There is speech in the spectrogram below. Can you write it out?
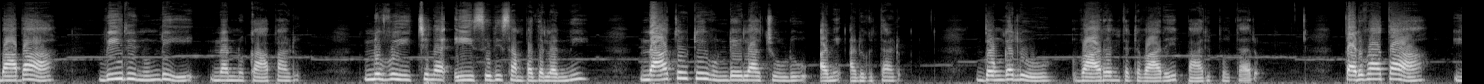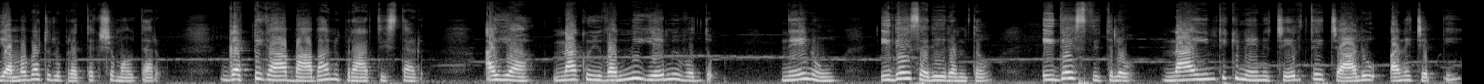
బాబా వీరి నుండి నన్ను కాపాడు. నువ్వు ఇచ్చిన ఈ సిరి సంపదలన్నీ నాతోటే ఉండేలా చూడు అని అడుగుతాడు. దొంగలు వారంతట వారే పారిపోతారు. తరువాత యమ్మభటులు ప్రత్యక్షమవుతారు. గట్టిగా బాబాను ప్రార్థిస్తాడు. అయ్యా నాకు ఇవన్నీ ఏమి వద్దు. నేను ఇదే శరీరంతో ఇదే స్థితిలో నా ఇంటికి నేను చేరితే చాలు అని చెప్పి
